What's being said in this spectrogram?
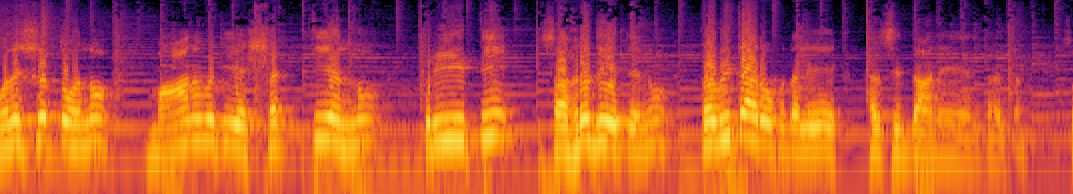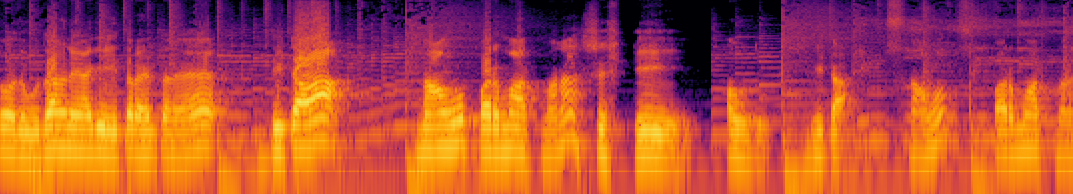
ಮನುಷ್ಯತ್ವವನ್ನು ಮಾನವತೆಯ ಶಕ್ತಿಯನ್ನು, ಪ್ರೀತಿ, ಸಹೃದಯತೆಯನ್ನು ಕವಿತಾ ರೂಪದಲ್ಲಿ ಹರಿಸಿದ್ದಾನೆ ಅಂತ ಹೇಳ್ತಾನೆ. ಸೊ ಅದು ಉದಾಹರಣೆಯಾಗಿ ಈ ಥರ ಹೇಳ್ತಾನೆ, ದಿಟ, ನಾವು ಪರಮಾತ್ಮನ ಸೃಷ್ಟಿ. ಹೌದು ದಿಟ ನಾವು ಪರಮಾತ್ಮನ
